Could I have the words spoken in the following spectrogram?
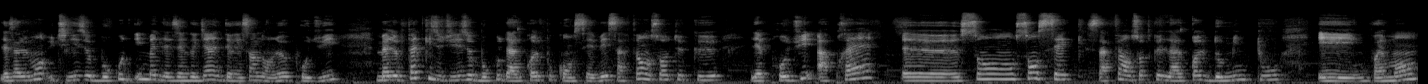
Les Allemands utilisent beaucoup, ils mettent des ingrédients intéressants dans leurs produits, mais le fait qu'ils utilisent beaucoup d'alcool pour conserver, ça fait en sorte que les produits après euh, sont, sont secs. Ça fait en sorte que l'alcool domine tout et vraiment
